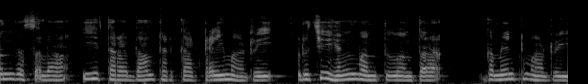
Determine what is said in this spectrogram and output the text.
ಒಂದು ಸಲ ಈ ಥರ ದಾಲ್ ತಡ್ಕ ಟ್ರೈ ಮಾಡಿರಿ. ರುಚಿ ಹೆಂಗೆ ಬಂತು ಅಂತ ಕಮೆಂಟ್ ಮಾಡಿರಿ.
